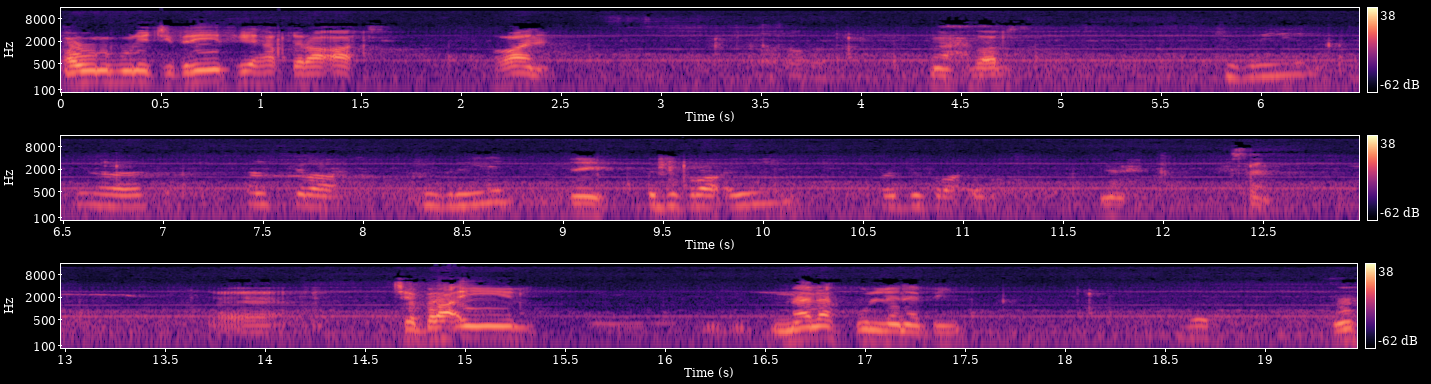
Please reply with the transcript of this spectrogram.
قوله لجبريل فيها قراءات. غانم. ما حضرت؟ جبريل ثلاث قراءات جبريل إيه. وجبرائيل وجبرائيل. نعم. أحسن. آه، جبرائيل ملك ولا نبي؟ ها؟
